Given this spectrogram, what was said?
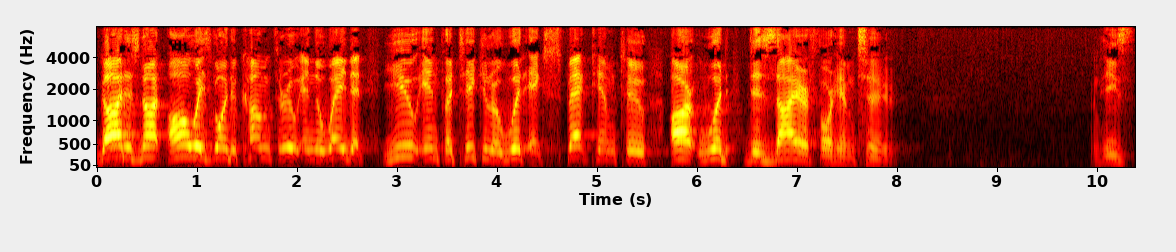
God is not always going to come through in the way that you in particular would expect Him to or would desire for Him to. And He's,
